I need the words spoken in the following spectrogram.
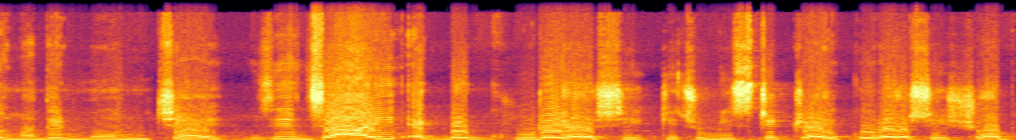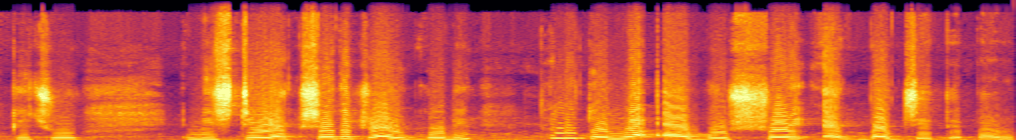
তোমাদের মন চায় যে যাই, একবার ঘুরে আসি, কিছু মিষ্টি ট্রাই করে আসি সব কিছু মিষ্টি একসাথে ট্রাই করি, তাহলে তোমরা অবশ্যই একবার যেতে পারো।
